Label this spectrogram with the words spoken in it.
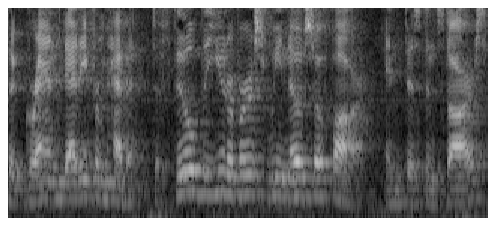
the granddaddy from heaven, to fill the universe we know so far in distant stars.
